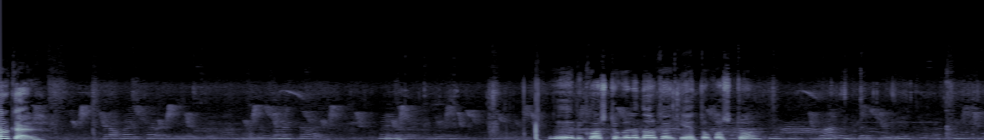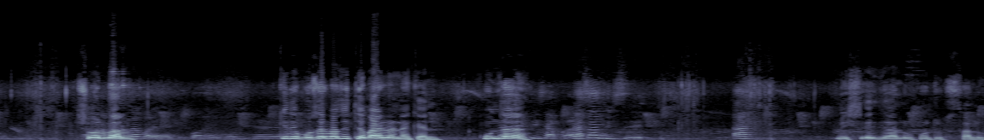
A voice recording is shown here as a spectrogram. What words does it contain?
দরকার? এরই কষ্ট করে দরকার কি? এত কষ্ট? শোলবাল। কিরে বোঝার বাজিতে বাইরে না কেন? কোন মিষ্টি এই সালু।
